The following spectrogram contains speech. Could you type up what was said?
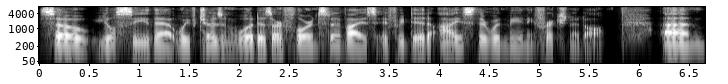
So you'll see that we've chosen wood as our floor instead of ice. If we did ice, there wouldn't be any friction at all. Um,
